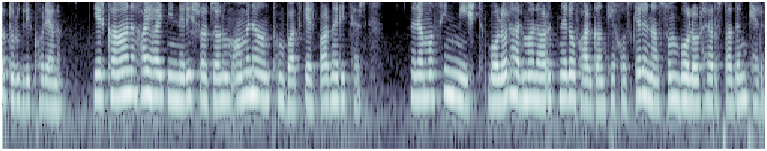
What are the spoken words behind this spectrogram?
Արտուր Գրիգորյանը։ Երգահանը հայ հայտնիների շրջանում ամենաընդունված կերպարներից էր։ Նրա մասին միշտ բոլոր հարմար առիթներով հարգանքի խոսքեր են ասում բոլոր հեռուստադեմքերը։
